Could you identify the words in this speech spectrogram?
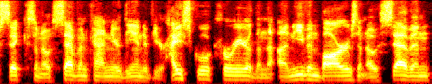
06 and 07 kind of near the end of your high school career then the uneven bars in 07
